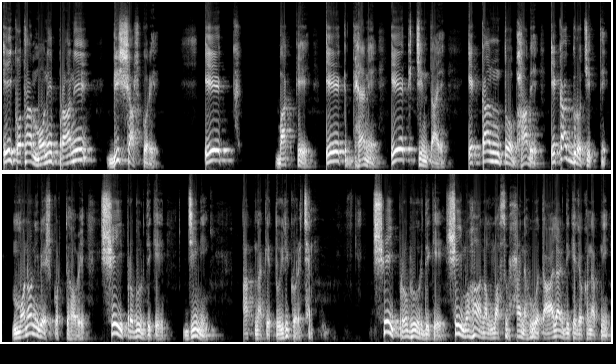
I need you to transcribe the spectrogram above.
এই কথা মনে প্রাণে বিশ্বাস করে। এক বাক্যে, এক ধ্যানে, এক চিন্তায়, একান্তভাবে একাগ্র চিত্তে মনোনিবেশ করতে হবে সেই প্রভুর দিকে, যিনি আপনাকে তৈরি করেছেন। সেই প্রভুর দিকে, সেই মহান আল্লাহ সুবহানাহু ওয়া তাআলার দিকে যখন আপনি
